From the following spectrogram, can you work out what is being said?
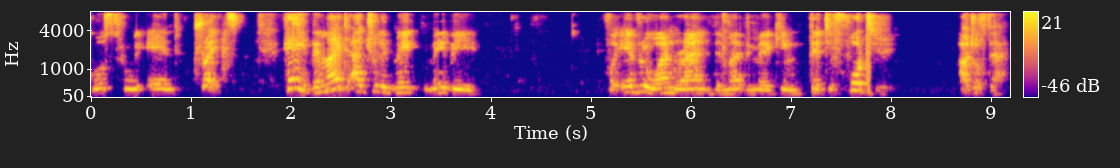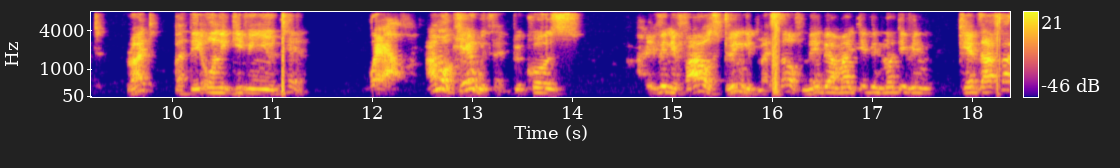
goes through and trades. Hey, they might actually make maybe for every one rand, they might be making 30, 40 out of that, right? But they're only giving you 10 well, I'm okay with it because even if I was doing it myself, maybe I might even not even get that far.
